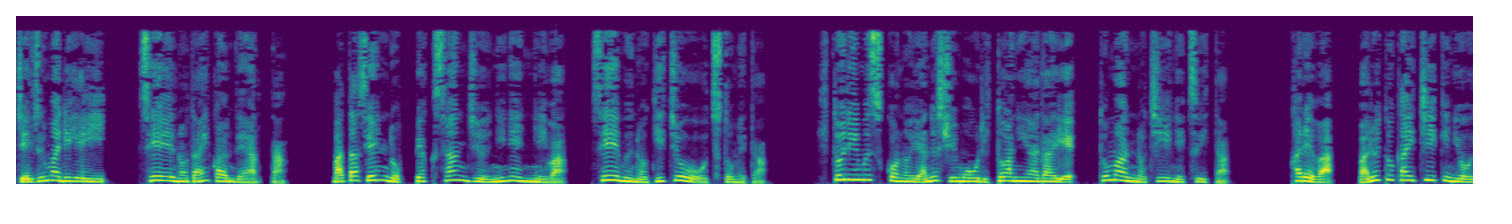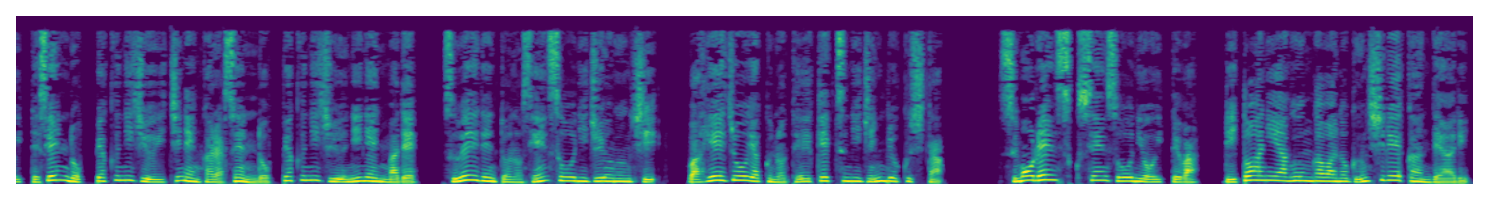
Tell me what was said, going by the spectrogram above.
ジェズマリエイ、聖の大官であった。また1632年には、政務の議長を務めた。一人息子のヤヌシュもリトアニア大へトマンの地位についた。彼は、バルト海地域において1621年から1622年まで、スウェーデンとの戦争に従軍し、和平条約の締結に尽力した。スモレンスク戦争においては、リトアニア軍側の軍司令官であり、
